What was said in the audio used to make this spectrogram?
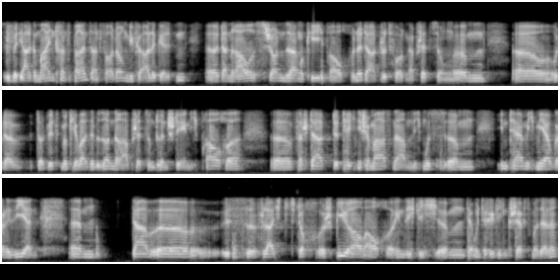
über die allgemeinen Transparenzanforderungen, die für alle gelten, äh, dann raus schon sagen, okay, ich brauche eine Datenschutzfolgenabschätzung ähm, äh, oder dort wird möglicherweise eine besondere Abschätzung drinstehen. Ich brauche äh, verstärkte technische Maßnahmen. Ich muss ähm, intern mich mehr organisieren. Ähm, da äh, ist äh, vielleicht doch Spielraum auch hinsichtlich ähm, der unterschiedlichen Geschäftsmodelle.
